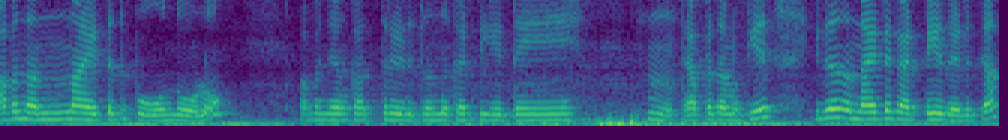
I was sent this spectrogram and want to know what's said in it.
അപ്പോൾ നന്നായിട്ട് ഇത് പോന്നോളൂ. അപ്പോൾ ഞാൻ കത്ര എടുത്തൊന്ന് കട്ട് ചെയ്യട്ടെ. അപ്പോൾ നമുക്ക് ഇത് നന്നായിട്ട് കട്ട് ചെയ്തെടുക്കാം.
